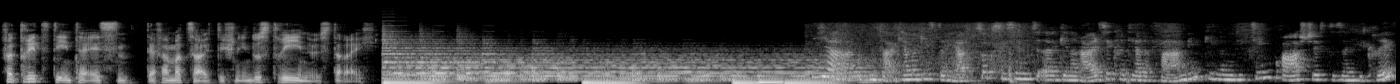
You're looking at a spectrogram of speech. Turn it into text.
vertritt die Interessen der pharmazeutischen Industrie in Österreich. Ja, guten Tag, Herr Magister Herzog. Sie sind äh, Generalsekretär der Pharmik. In der Medizinbranche ist das ein Begriff.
